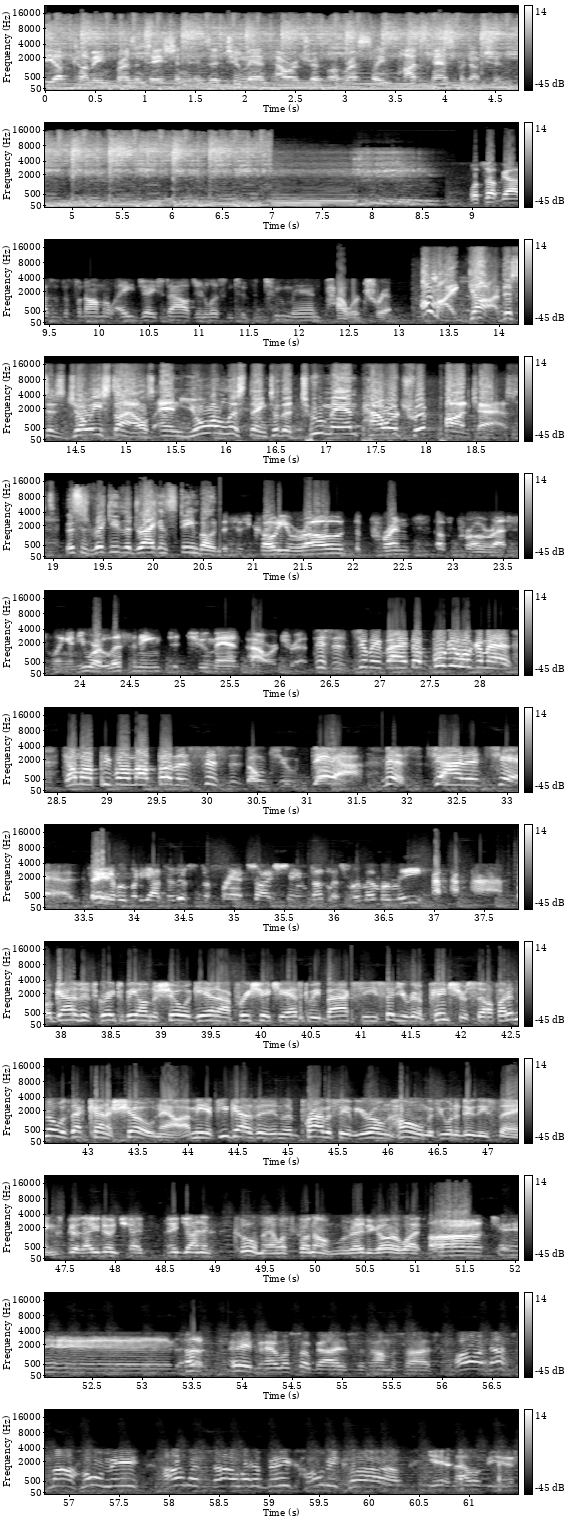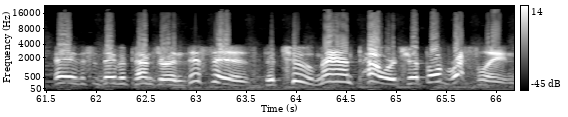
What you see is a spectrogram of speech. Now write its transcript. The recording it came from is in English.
The upcoming presentation is a two-man power trip of wrestling podcast production. What's up, guys? It's the phenomenal AJ Styles, and you're listening to the Two Man Power Trip. Oh my God, this is Joey Styles, and you're listening to the Two Man Power Trip podcast. This is Ricky the Dragon Steamboat. This is Cody Rhodes, the Prince of Pro Wrestling, and you are listening to Two Man Power Trip. This is Jimmy Valiant, the Boogie Woogie Man. Tell my people and my brothers and sisters, don't you dare miss John and Chad. Hey, everybody out there, this is the franchise Shane Douglas. Remember me? well, guys, it's great to be on the show again. I appreciate you asking me back. So you said you were going to pinch yourself. I didn't know it was that kind of show. Now, I mean, if you guys are in the privacy of your own home, if you want to do these things. Good. How you doing, Chad? Hey, Johnny. Cool, man. What's going on? We ready to go or what? Uh, Hey man, what's up guys? This is Homicide. Oh, that's my homie, Homicide with a big homie club. Yeah, that would be it. Hey, this is David Penzer, and this is the two-man power trip of wrestling.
